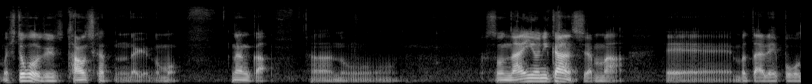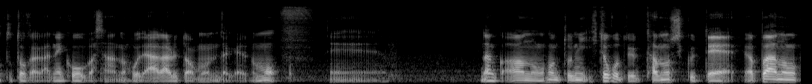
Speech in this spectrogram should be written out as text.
まあ一言で言うと楽しかったんだけどもなんかあのその内容に関してはまあ、えー、またレポートとかがね工場さんの方で上がるとは思うんだけれども、えー、なんかあの本当に一言で楽しくてやっぱあの、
